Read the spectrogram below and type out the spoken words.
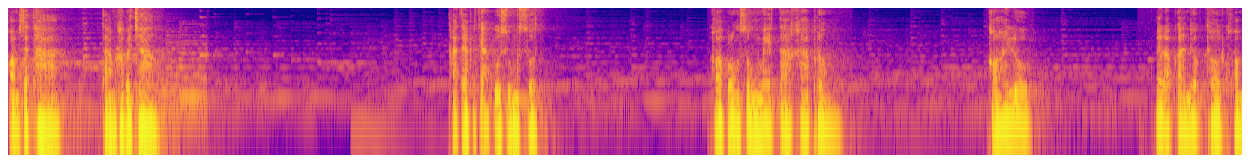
ความศรัทธาตามข้าพเจ้า ข้าแต่พระเจ้าผู้สูงสุด ขอพระองค์ทรงเมตตาข้าพระองค์ขอให้ลูก ได้รับการยกโทษความ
